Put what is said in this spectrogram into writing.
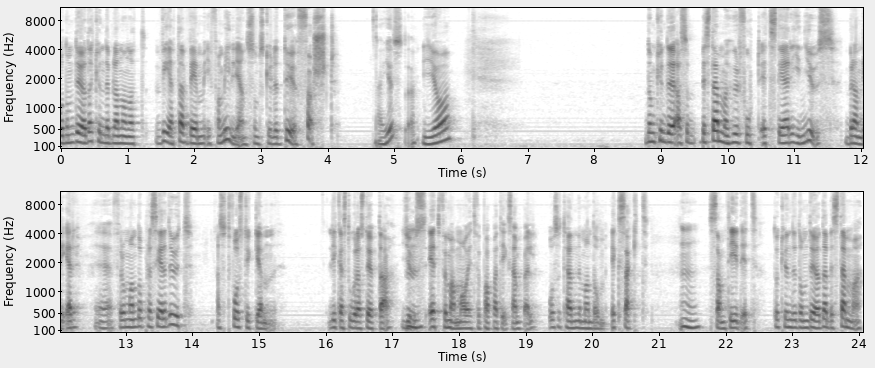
Och de döda kunde bland annat veta vem i familjen som skulle dö först. Ja, just det. Ja. De kunde alltså bestämma hur fort ett stearinljus brann ner. Eh, För om man då placerade ut alltså två stycken lika stora stöpta ljus, ett för mamma och ett för pappa till exempel, och så tände man dem exakt samtidigt, då kunde de döda bestämma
